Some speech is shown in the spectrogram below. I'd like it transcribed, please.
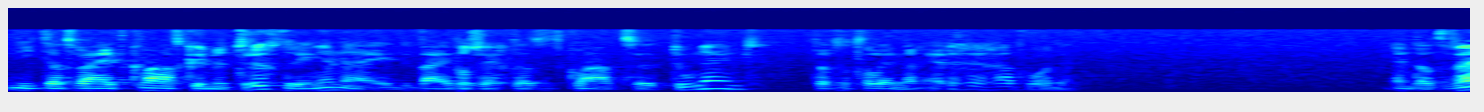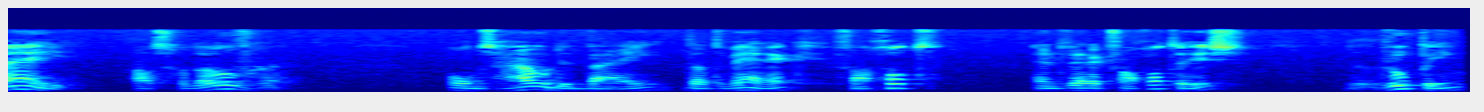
Niet dat wij het kwaad kunnen terugdringen. Nee, de Bijbel zegt dat het kwaad eh, toeneemt. Dat het alleen maar erger gaat worden. En dat wij als gelovigen ons houden bij dat werk van God. En het werk van God is de roeping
